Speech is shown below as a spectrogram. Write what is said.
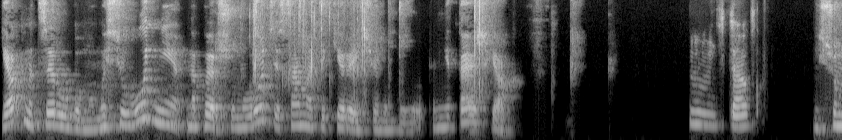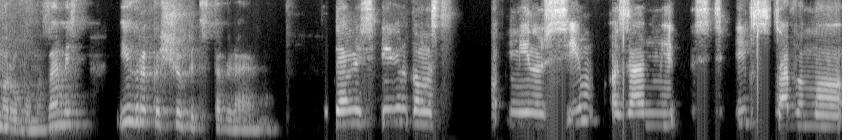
як ми це робимо? Ми сьогодні на першому уроці саме такі речі робили. Пам'ятаєш, як? так. І що ми робимо? Замість y що підставляємо? Замість y ми ставимо мінус 7, а замість х ставимо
